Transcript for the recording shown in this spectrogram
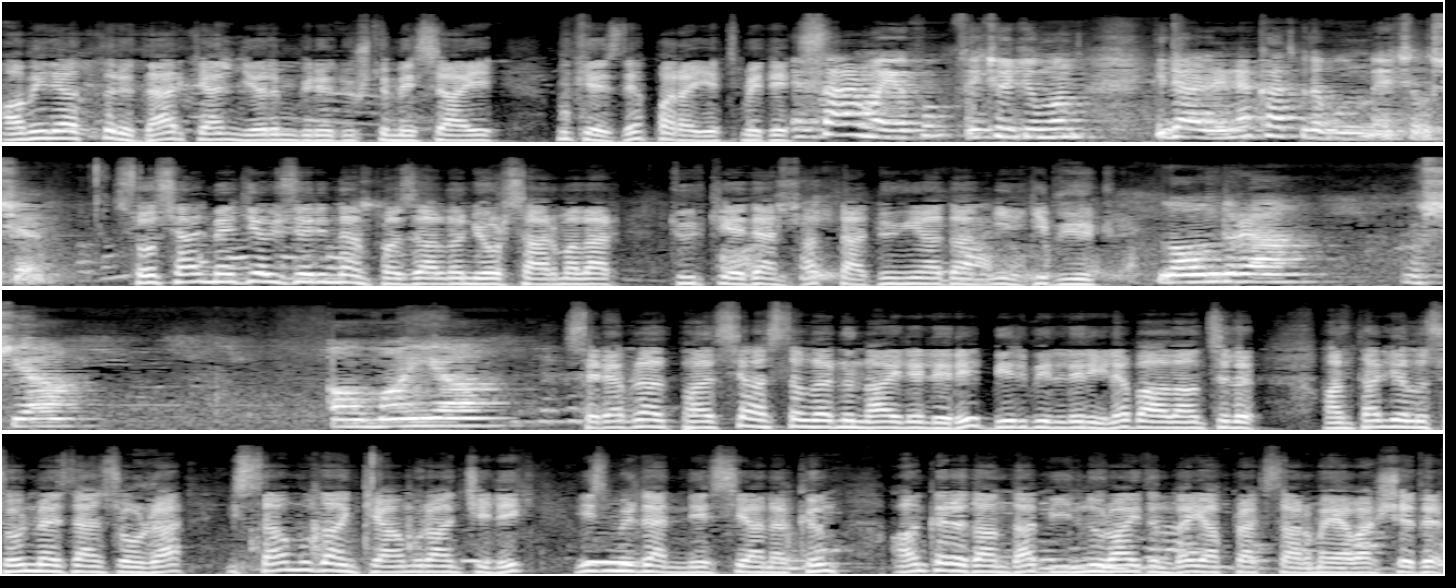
ameliyatları derken yarım güne düştü mesai. Bu kez de para yetmedi. Sarma yapıp ve çocuğumun giderlerine katkıda bulunmaya çalışıyorum. Sosyal medya üzerinden pazarlanıyor sarmalar. Türkiye'den hatta dünyadan ilgi büyük. Londra, Rusya, Almanya, Serebral palsi hastalarının aileleri birbirleriyle bağlantılı. Antalyalı Sönmez'den sonra İstanbul'dan Kamuran Çelik, İzmir'den Neslihan Akın, Ankara'dan da Bilnur Aydın da yaprak sarmaya başladı.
